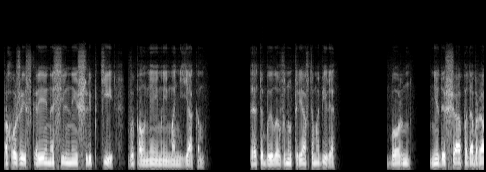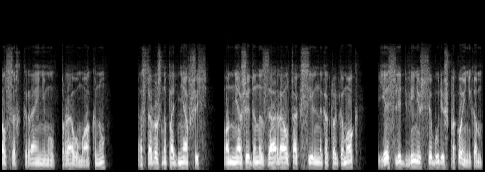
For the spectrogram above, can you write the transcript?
похожие скорее на сильные шлепки, выполняемые маньяком. Это было внутри автомобиля. Борн, не дыша, подобрался к крайнему правому окну. Осторожно поднявшись, он неожиданно заорал так сильно, как только мог, «Если двинешься, будешь покойником».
